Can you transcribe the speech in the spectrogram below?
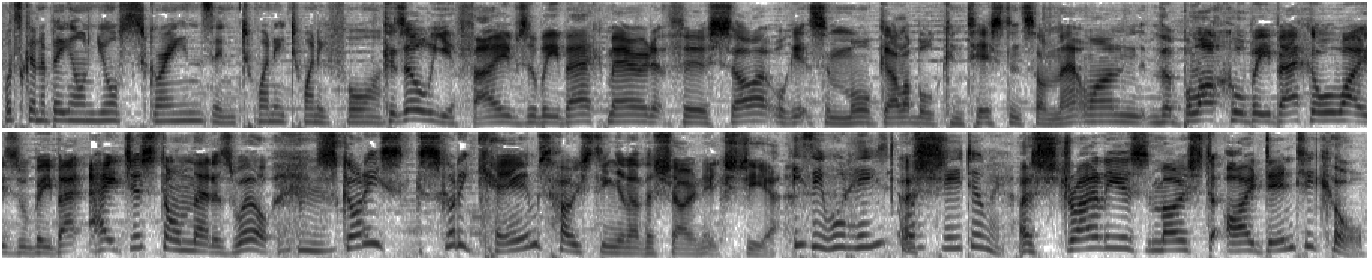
what's going to be on your screens in 2024. Because all your faves will be back. Married at First Sight. We'll get some more gullible contestants on that one. The Block will be back. Always will be back. Hey, just on that as well, Hmm. Scotty Scotty Cam's hosting another show next year. Is he? What he's? What is he doing? Australia's most identical.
